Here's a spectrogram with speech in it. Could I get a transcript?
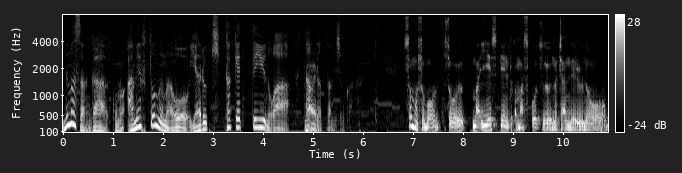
沼さんがこのアメフト沼をやるきっかけっていうのは何だったんでしょうか、はいそもそもそう、まあ、ESPN とか、まあ、スポーツのチャンネルの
